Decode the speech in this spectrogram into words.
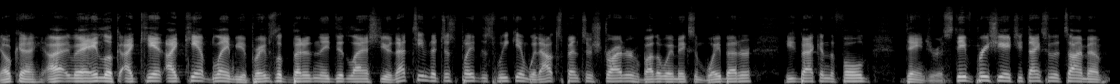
Okay. I, hey, look, I can't, I can't blame you. Braves look better than they did last year. That team that just played this weekend without Spencer Strider, who by the way makes him way better, he's back in the fold. Dangerous. Steve, appreciate you. Thanks for the time, man.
